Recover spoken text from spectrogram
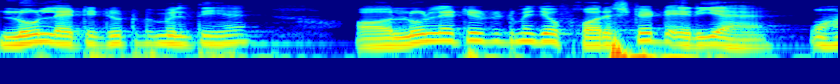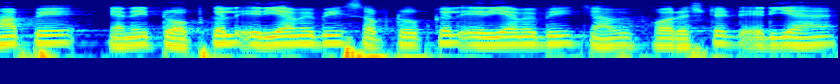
लो लैटिट्यूड पे मिलती है। और लो लैटिट्यूड में जो फॉरेस्टेड एरिया है, वहाँ पे, यानी ट्रॉपिकल एरिया में भी सब ट्रॉपिकल एरिया में भी, जहाँ पे फॉरेस्टेड एरिया है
